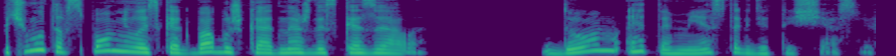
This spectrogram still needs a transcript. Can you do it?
Почему-то вспомнилось, как бабушка однажды сказала, «Дом — это место, где ты счастлив».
